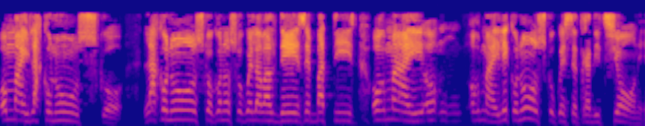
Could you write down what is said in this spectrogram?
ormai la conosco, la conosco, conosco quella valdese, battista, ormai, ormai, le conosco queste tradizioni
